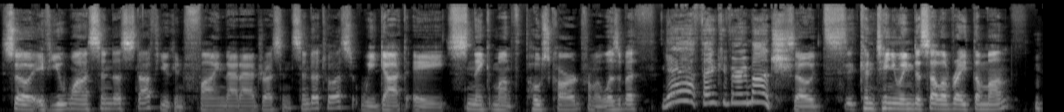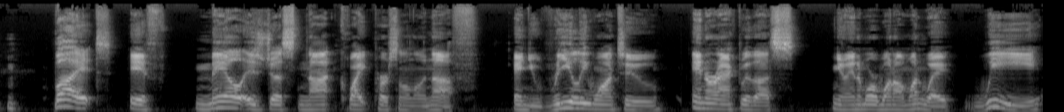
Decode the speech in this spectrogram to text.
So if you want to send us stuff, you can find that address and send it to us. We got a Snake Month postcard from Elizabeth, Yeah, thank you very much. so it's continuing to celebrate the month. but if mail is just not quite personal enough and you really want to interact with us, you know, in a more one-on-one way, we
